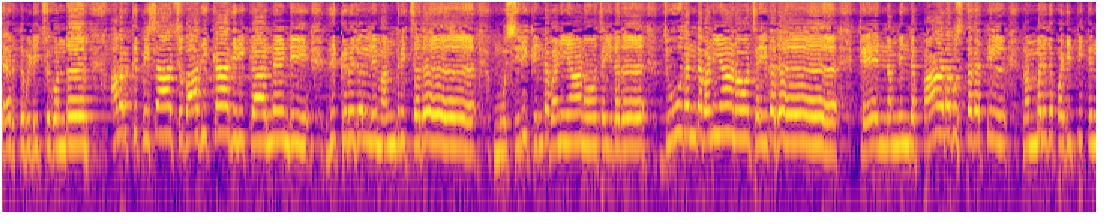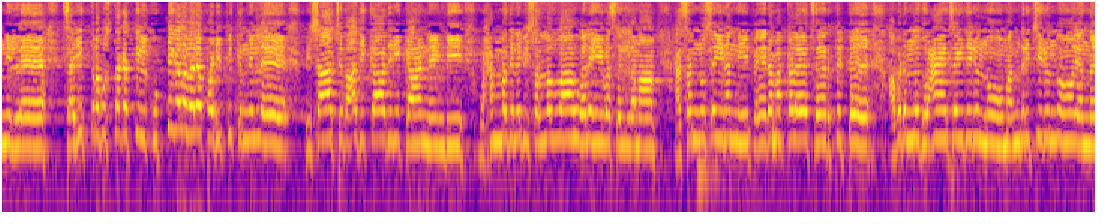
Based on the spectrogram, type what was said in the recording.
ചേർത്ത് പിടിച്ചുകൊണ്ട് അവർക്ക് പിശാച്ച് ബാധിക്കാതിരിക്കാൻ വേണ്ടി ദിക്റ് ചൊല്ലി മന്ത്രിച്ചത് മുഷിരിക്കിന്റെ പണിയാണോ ചെയ്തത്? ജൂതന്റെ പണിയാണോ ചെയ്തത്? കെ എൻ എമ്മിന്റെ പാഠപുസ്തകത്തിൽ നമ്മളിത് പഠിപ്പിക്കുന്നില്ലേ? ചരിത്ര പുസ്തകത്തിൽ കുട്ടികളെ വരെ പഠിപ്പിക്കുന്നില്ലേ? പിശാച്ച് ബാധിക്കാതിരിക്കാൻ വേണ്ടി മുഹമ്മദ് നബി സല്ലാഹു അലൈ വസല്ലമ ഹസൻ ഹുസൈൻ എന്നീ പേരമക്കളെ ചേർത്തിട്ട് അവിടുന്ന് ദുആ ചെയ്തിരുന്നു മന്ത്രിച്ചിരുന്നു എന്ന്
